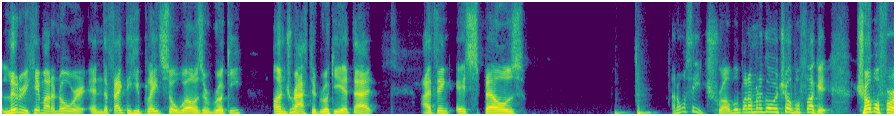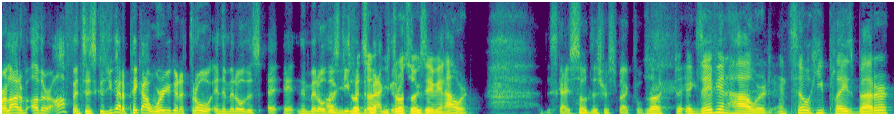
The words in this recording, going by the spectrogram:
literally came out of nowhere, and the fact that he played so well as a rookie, undrafted rookie at that, I think it spells. I don't want to say trouble, but I'm going to go with trouble. Fuck it, trouble for a lot of other offenses because you got to pick out where you're going to throw in the middle of this uh, in the middle of Oh, this defensive to, you throw to Xavier Howard. This guy's so disrespectful. Look, Xavier Howard, until he plays better,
